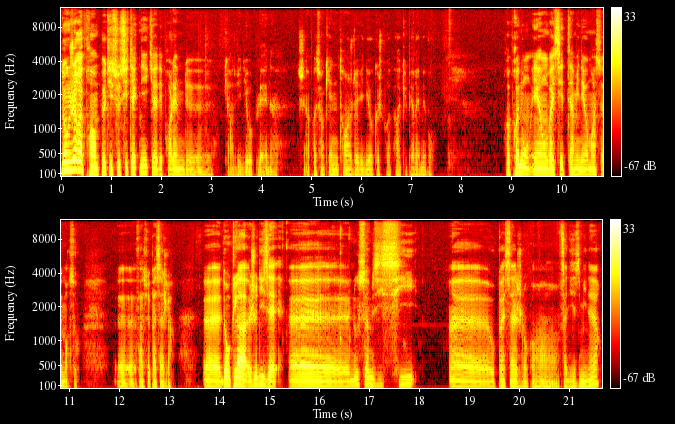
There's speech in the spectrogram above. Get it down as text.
Donc je reprends, petit souci technique, des problèmes de carte vidéo pleine. J'ai l'impression qu'il y a une tranche de vidéo que je pourrais pas récupérer, mais bon. Reprenons et on va essayer de terminer au moins ce morceau. Euh, enfin ce passage-là. Euh, donc là, je disais, euh, nous sommes ici au passage donc en fa dièse mineur.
